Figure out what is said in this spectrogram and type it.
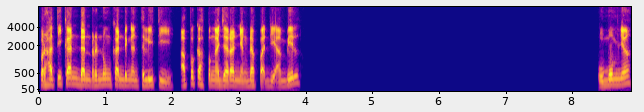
Perhatikan dan renungkan dengan teliti, apakah pengajaran yang dapat diambil? Umumnya,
